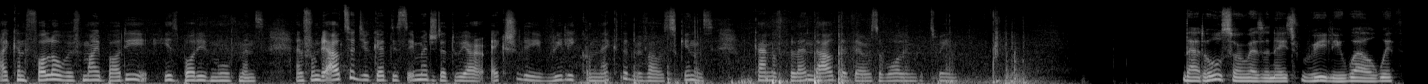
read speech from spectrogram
I can follow with my body his body movements. And from the outside you get this image that we are actually really connected with our skins. We kind of blend out that there is a wall in between that also resonates really well with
